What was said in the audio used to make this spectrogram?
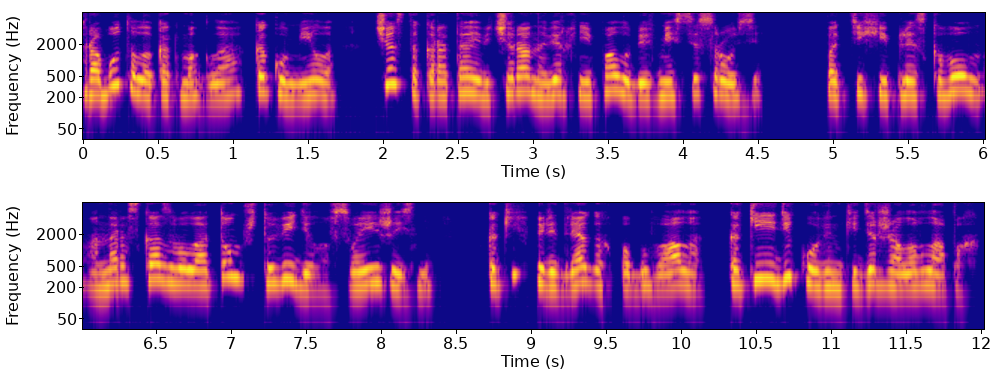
Работала как могла, как умела, часто коротая вечера на верхней палубе вместе с Рози. Под тихий плеск волн она рассказывала о том, что видела в своей жизни, в каких передрягах побывала, какие диковинки держала в лапах.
